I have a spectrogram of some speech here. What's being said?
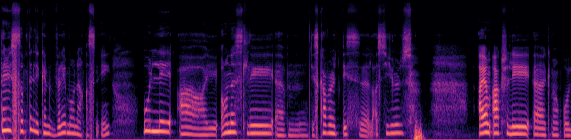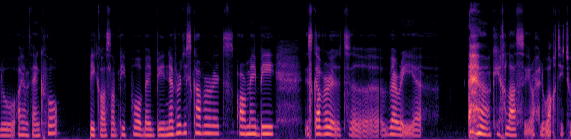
there is something اللي كان فريمون ناقصني واللي I honestly um, discovered this uh, last years I am actually uh, كما نقولوا I am thankful because some people maybe never discover it or maybe discover it uh, very uh, كي خلاص يروح الوقت تو.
